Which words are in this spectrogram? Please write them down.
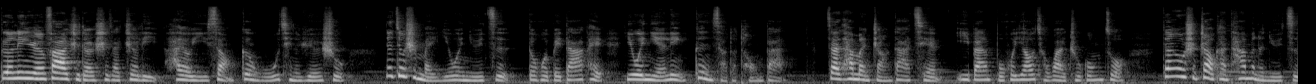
更令人发指的是，在这里还有一项更无情的约束，那就是每一位女子都会被搭配一位年龄更小的同伴。在她们长大前，一般不会要求外出工作，但若是照看她们的女子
